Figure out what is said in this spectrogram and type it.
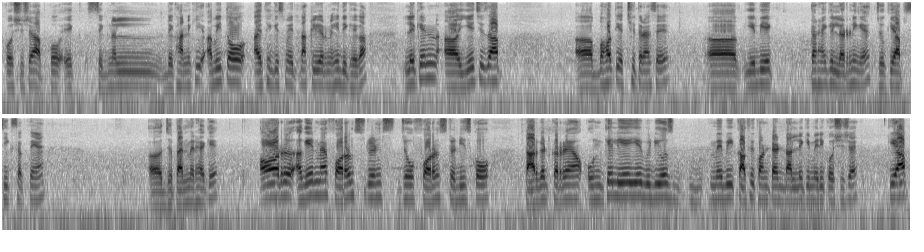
कोशिश है आपको एक सिग्नल दिखाने की। अभी तो आई थिंक इसमें इतना क्लियर नहीं दिखेगा। लेकिन ये चीज़ आप बहुत ही अच्छी तरह से ये भी एक तरह की लर्निंग है जो कि आप सीख सकते हैं जापान में रह के। और अगेन मैं फ़ॉरेन स्टूडेंट्स जो फ़ॉरेन स्टडीज़ को टारगेट कर रहे हैं, उनके लिए ये वीडियोस में भी काफ़ी कंटेंट डालने की मेरी कोशिश है कि आप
